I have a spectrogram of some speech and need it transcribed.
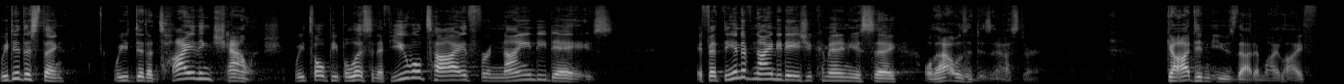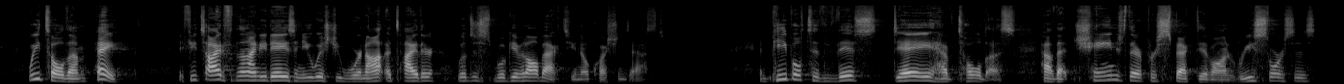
We did this thing. We did a tithing challenge. We told people, listen, if you will tithe for 90 days, if at the end of 90 days you come in and you say, well, that was a disaster, God didn't use that in my life, we told them, hey, if you tithe for the 90 days and you wished you were not a tither, we'll just we'll give it all back to you, no questions asked. And people to this day have told us how that changed their perspective on resources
